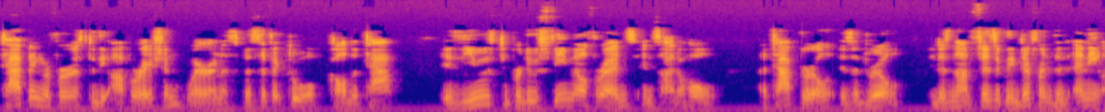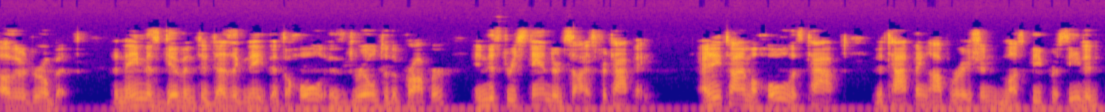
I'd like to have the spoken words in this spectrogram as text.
Tapping refers to the operation wherein a specific tool, called a tap, is used to produce female threads inside a hole. A tap drill is a drill. It is not physically different than any other drill bit. The name is given to designate that the hole is drilled to the proper, industry standard size for tapping. Anytime a hole is tapped, the tapping operation must be preceded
